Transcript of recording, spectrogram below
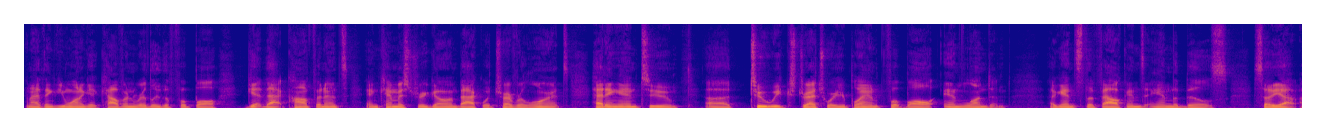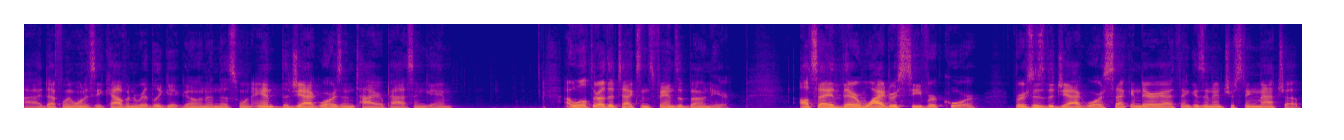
And I think you want to get Calvin Ridley the football, get that confidence and chemistry going back with Trevor Lawrence heading into a two week stretch where you're playing football in London against the Falcons and the Bills. So yeah, I definitely want to see Calvin Ridley get going in this one and the Jaguars' entire passing game. I will throw the Texans fans a bone here. I'll say their wide receiver core versus the Jaguars secondary, I think is an interesting matchup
